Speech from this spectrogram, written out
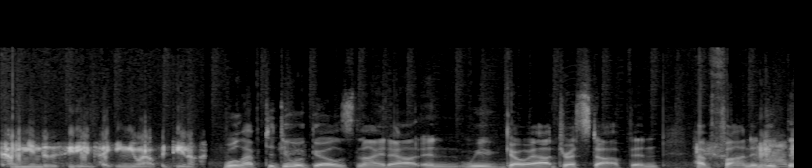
coming into the city and taking you out for dinner. We'll have to do a girls' night out and we go out dressed up and have fun and Oh, hit the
